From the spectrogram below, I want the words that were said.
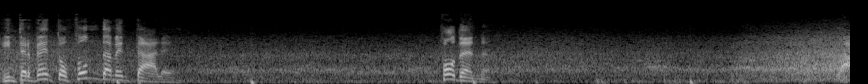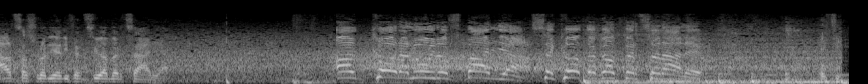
Intervento fondamentale. Foden. L'alza sulla linea difensiva avversaria. Ancora lui non sbaglia. Secondo gol personale.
